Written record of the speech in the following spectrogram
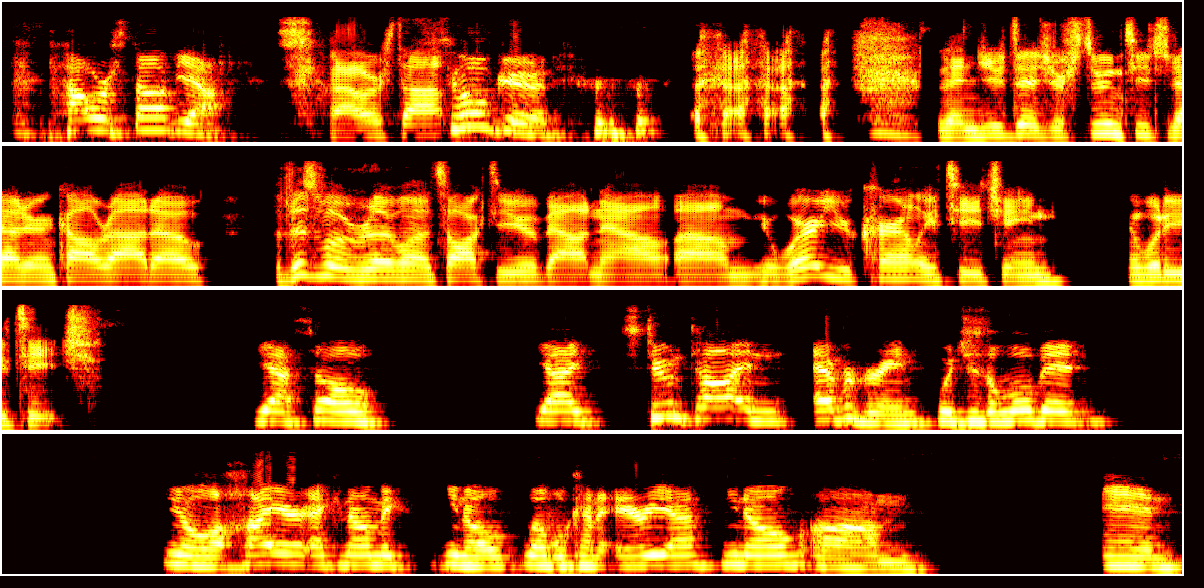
Power stop, yeah. Power stop. So good. then you did your student teaching out here in Colorado. But this is what we really want to talk to you about now. Um, where are you currently teaching and what do you teach? Yeah, so yeah, I student taught in Evergreen, which is a little bit, you know, a higher economic, you know, level kind of area, you know. Um, and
